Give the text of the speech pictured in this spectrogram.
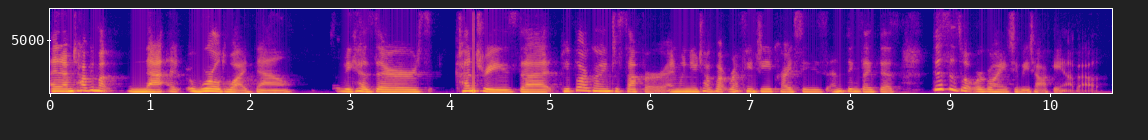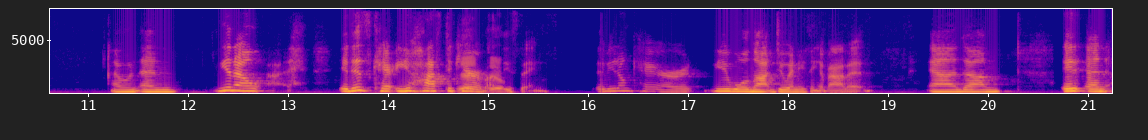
and I'm talking about na- worldwide now, because there's countries that people are going to suffer. And when you talk about refugee crises and things like this, this is what we're going to be talking about. And, and you know, it is care. You have to care you about do. these things. If you don't care, you will not do anything about it. And um, it and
